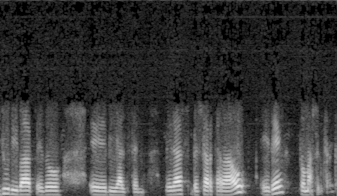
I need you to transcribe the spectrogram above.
irudi bat edo e, bialtzen. Beraz, besarka da hau, ere, Tomasentzat.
